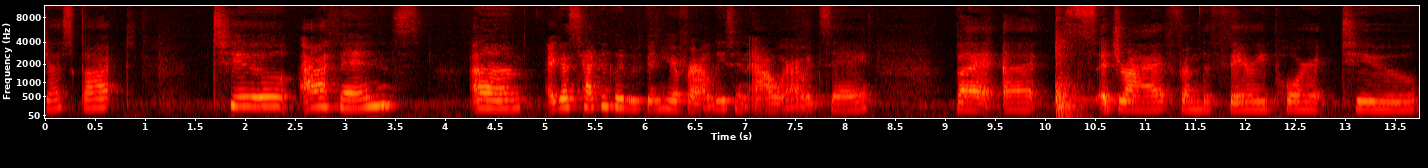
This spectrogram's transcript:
Just got to Athens. Um, I guess technically we've been here for at least an hour, I would say. But uh, it's a drive from the ferry port to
